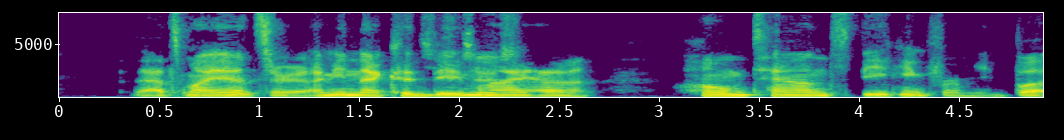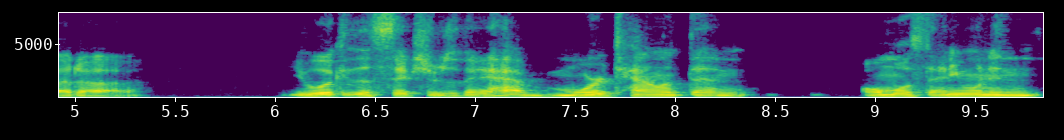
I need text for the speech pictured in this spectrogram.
That's my answer. I mean, that could be my uh, hometown speaking for me, but uh, you look at the Sixers; they have more talent than almost anyone in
